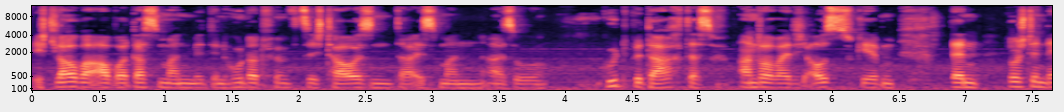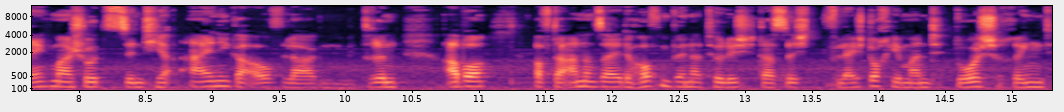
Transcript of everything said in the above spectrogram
Ich glaube aber, dass man mit den 150.000, da ist man also gut bedacht, das anderweitig auszugeben, denn durch den Denkmalschutz sind hier einige Auflagen mit drin. Aber auf der anderen Seite hoffen wir natürlich, dass sich vielleicht doch jemand durchringt,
